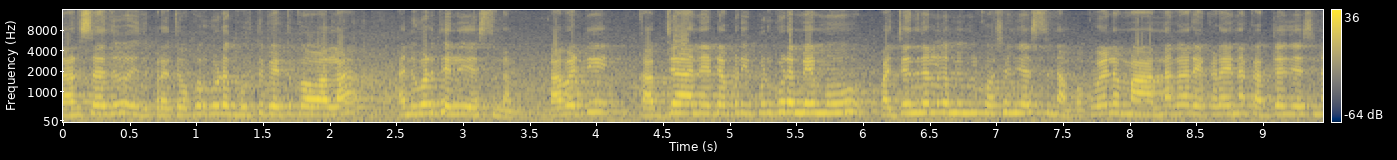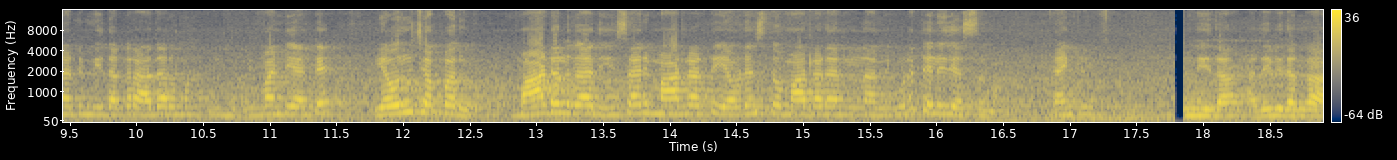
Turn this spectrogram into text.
నడుసదు. ఇది ప్రతి ఒక్కరు కూడా గుర్తుపెట్టుకోవాలా అని కూడా తెలియజేస్తున్నాం. కాబట్టి కబ్జా అనేటప్పుడు ఇప్పుడు కూడా మేము పద్దెనిమిది నెలలుగా మిమ్మల్ని క్వశ్చన్ చేస్తున్నాం. ఒకవేళ మా అన్నగారు ఎక్కడైనా కబ్జా చేసినట్టు మీ దగ్గర ఆధారం ఇవ్వండి అంటే ఎవరు చెప్పరు. మాటలు కాదు. ఈసారి మాట్లాడితే ఎవిడెన్స్తో మాట్లాడాలని కూడా తెలియజేస్తున్నాం. థ్యాంక్ యూ మీద అదేవిధంగా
